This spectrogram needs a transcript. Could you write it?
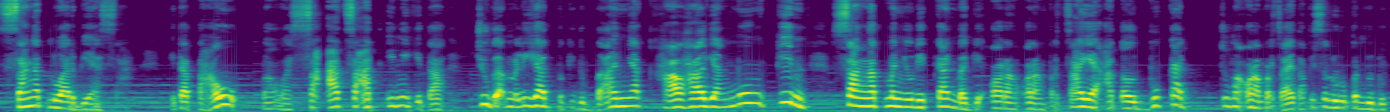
Sangat luar biasa. Kita tahu bahwa saat-saat ini kita juga melihat begitu banyak hal-hal yang mungkin sangat menyulitkan bagi orang-orang percaya atau bukan cuma orang percaya tapi seluruh penduduk.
